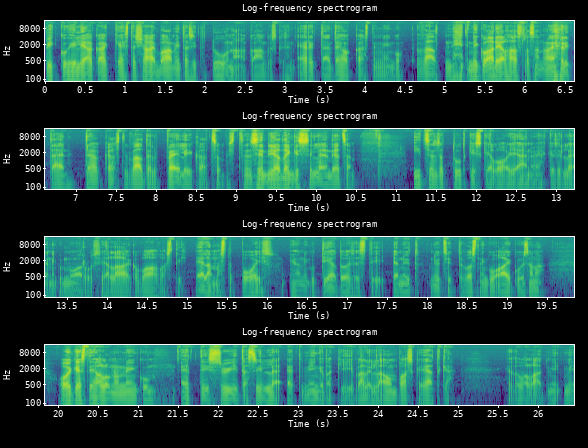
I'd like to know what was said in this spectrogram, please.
pikkuhiljaa kaikkea sitä shaibaa, mitä sitten duunaakaan, koska sen erittäin tehokkaasti, niin kuin, vält, niin kuin Adiel Hasla sanoi, erittäin tehokkaasti vältellyt peiliin katsomista. Siinä jotenkin silleen, että itsensä tutkiskelu on jäänyt ehkä silleen niin kuin nuoruus siellä aika vahvasti elämästä pois, ihan niin kuin tietoisesti. Ja nyt, nyt sitten vasta niin kuin aikuisena oikeasti halunnut niin kuin etsiä syitä sille, että minkä takia välillä on paska jätkä. Ja tavallaan, että mi, mi,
